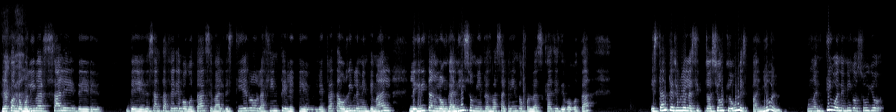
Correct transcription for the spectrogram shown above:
Ya cuando Bolívar sale de, de, Santa Fe de Bogotá, se va al destierro, la gente le, le, trata horriblemente mal, le gritan longanizo mientras va saliendo por las calles de Bogotá. Es tan terrible la situación que un español, un antiguo enemigo suyo,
